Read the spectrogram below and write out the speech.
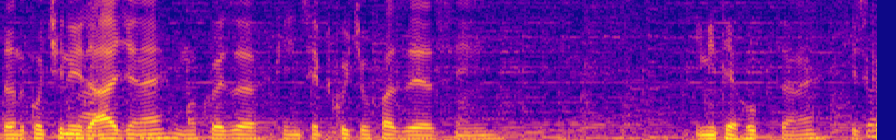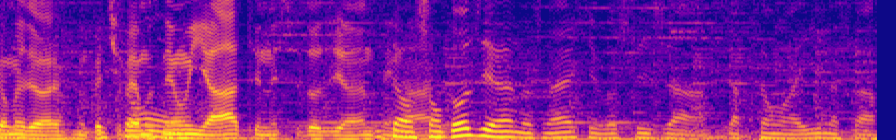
dando continuidade, Nossa. né? Uma coisa que a gente sempre curtiu fazer, assim. Ininterrupta, né? Isso que é o melhor. Nunca tivemos são- nenhum hiato nesses 12 anos. Então, são 12 anos, né, que vocês já já estão aí nessa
